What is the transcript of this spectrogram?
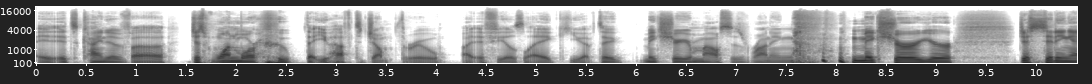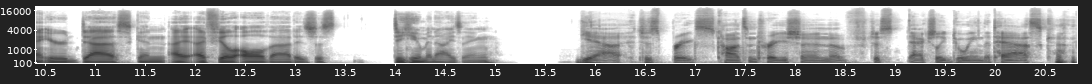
it's kind of uh, just one more hoop that you have to jump through. Uh, It feels like you have to make sure your mouse is running, make sure you're just sitting at your desk, and I, I feel all that is just dehumanizing. Yeah, it just breaks concentration of just actually doing the task. and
